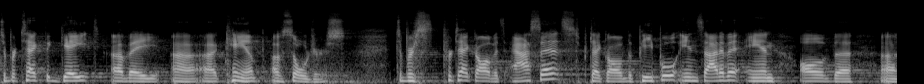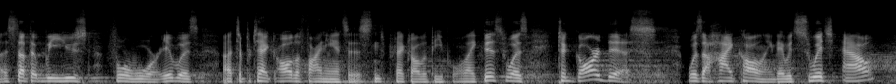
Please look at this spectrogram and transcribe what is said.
to protect the gate of a, uh, a camp of soldiers, to pr- protect all of its assets, to protect all of the people inside of it, and all of the uh, stuff that we used for war. It was uh, to protect all the finances and to protect all the people. Like this was to guard this was a high calling. They would switch out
